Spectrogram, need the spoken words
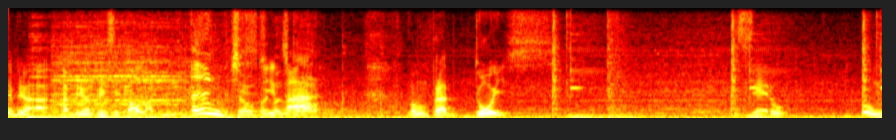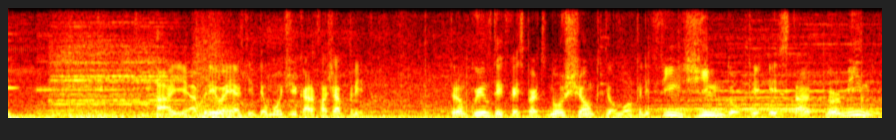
Abriu a, abriu a principal lá. Antes de lá, vamos pra 2, 0, 1. Aí, abriu, hein? Aqui tem um monte de cara faixa preta. Tranquilo, tem que ficar esperto no chão, que tem um Loki ali fingindo que está dormindo.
